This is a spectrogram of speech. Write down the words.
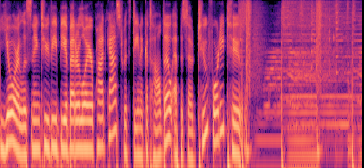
You're listening to the Be a Better Lawyer podcast with Dina Cataldo, episode 242.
